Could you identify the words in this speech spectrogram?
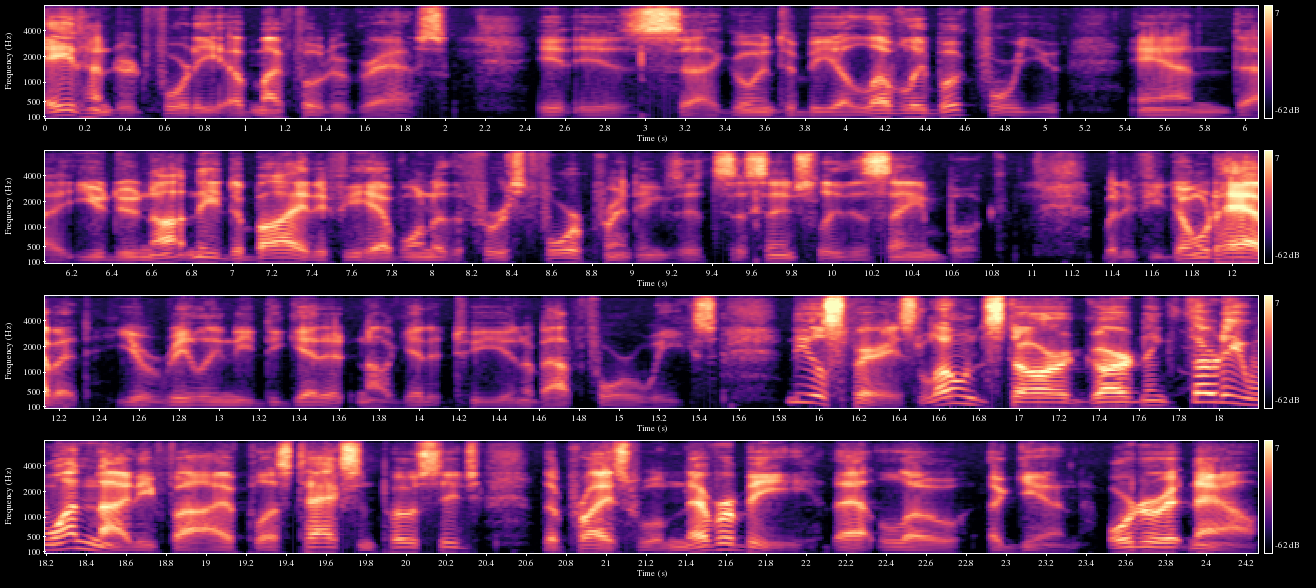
840 of my photographs. It is uh, going to be a lovely book for you, and uh, you do not need to buy it if you have one of the first four printings. It's essentially the same book. But if you don't have it, you really need to get it, and I'll get it to you in about four weeks. Neil Sperry's Lone Star Gardening, $31.95 plus tax and postage. The price will never be that low again. Order it now.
